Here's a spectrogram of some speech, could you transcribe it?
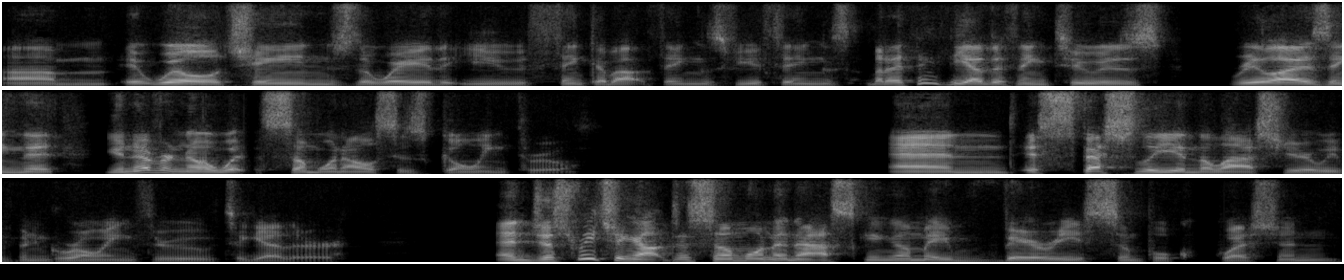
um, it will change the way that you think about things view things. But i think the other thing too is realizing that you never know what someone else is going through and especially in the last year we've been growing through together. And just reaching out to someone and asking them a very simple question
